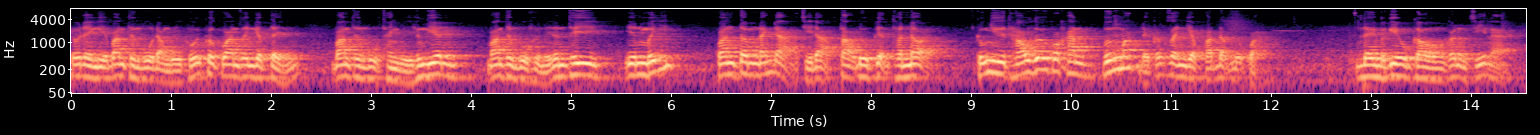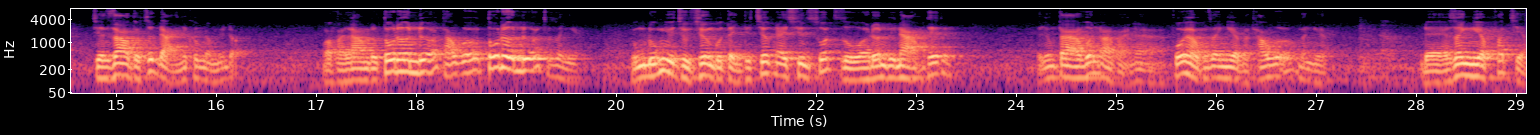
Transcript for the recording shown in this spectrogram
Tôi đề nghị Ban Thường vụ Đảng ủy khối cơ quan doanh nghiệp tỉnh, Ban Thường vụ Thành ủy Hưng Yên, Ban Thường vụ huyện ủy Đơn Thi, Yên Mỹ quan tâm lãnh đạo chỉ đạo tạo điều kiện thuận lợi cũng như tháo gỡ khó khăn vướng mắc để các doanh nghiệp hoạt động hiệu quả. Đây là yêu cầu các đồng chí là chuyển giao tổ chức đảng nhưng không làm biến động và phải làm được tốt hơn nữa, tháo gỡ tốt hơn nữa cho doanh nghiệp. Cũng đúng như chủ trương của tỉnh từ trước nay xuyên suốt dù ở đơn vị nào cũng thế thôi. Thì chúng ta vẫn là phải là phối hợp với doanh nghiệp và tháo gỡ doanh nghiệp để doanh nghiệp phát triển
